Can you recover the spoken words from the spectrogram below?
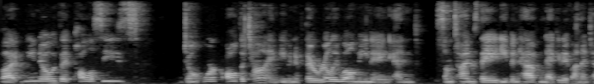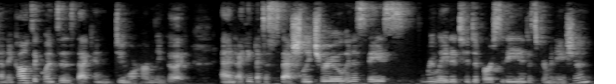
but we know that policies don't work all the time, even if they're really well meaning. And sometimes they even have negative unintended consequences that can do more harm than good. And I think that's especially true in a space related to diversity and discrimination.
